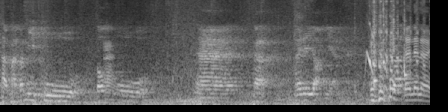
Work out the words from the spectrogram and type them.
ถัดมาก็มีพูลโต๊ะพูลนะแบบไม่ได้หยอดเหรียญเล่นได้เลย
